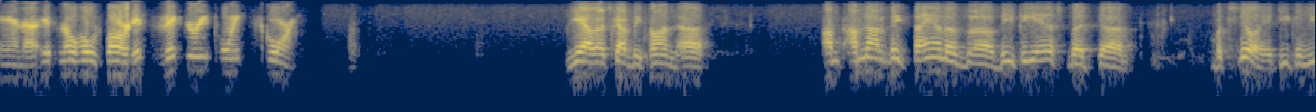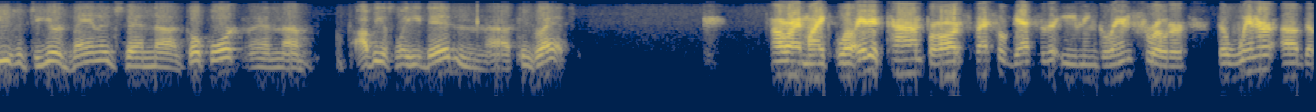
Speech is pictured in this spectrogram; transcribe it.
and uh, it's no holds barred. It's victory point scoring. Yeah, that's got to be fun. Uh, I'm I'm not a big fan of uh, VPS, but uh, but still, if you can use it to your advantage, then uh, go for it. And um, obviously, he did, and uh, congrats. All right, Mike. Well, it is time for our special guest of the evening, Glenn Schroeder, the winner of the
